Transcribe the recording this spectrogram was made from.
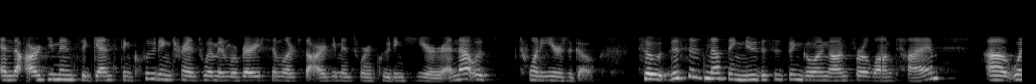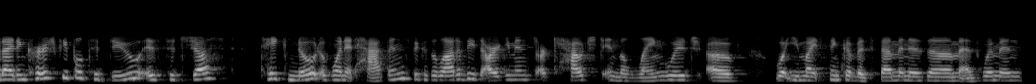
and the arguments against including trans women were very similar to the arguments we're including here, and that was 20 years ago. So this is nothing new. This has been going on for a long time. Uh, what I'd encourage people to do is to just take note of when it happens because a lot of these arguments are couched in the language of what you might think of as feminism, as women's,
